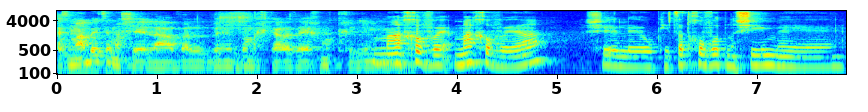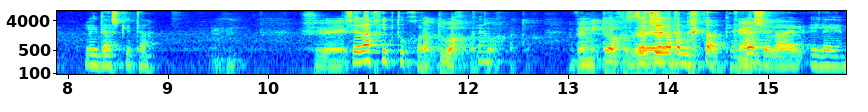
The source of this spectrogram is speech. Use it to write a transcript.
אז מה בעצם השאלה, אבל במחקר הזה, איך מתחילים? מה החוויה, מה החוויה של, או כיצד חוות נשים אה, לידה שקטה? ש... שאלה הכי פתוחה. פתוח, כן. פתוח, פתוח. ומתוך זה... זאת שאלת המחקר, כן, כן. לא השאלה אל- אליהן,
